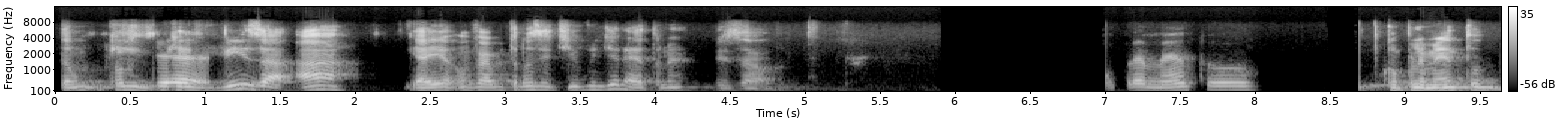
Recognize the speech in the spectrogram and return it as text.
Então, que, que é... visa a, e aí é um verbo transitivo indireto, né? Visando. Complemento. Complemento.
